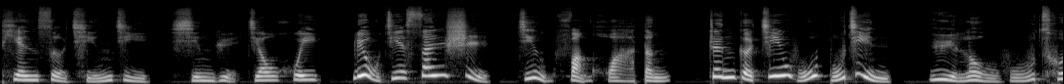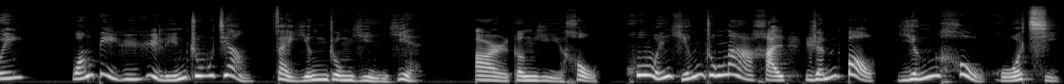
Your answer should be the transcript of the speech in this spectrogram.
天色晴霁，星月交辉，六街三市尽放花灯，真个金无不尽，玉漏无催。王弼与御林诸将在营中饮宴。二更以后，忽闻营中呐喊，人报营后火起。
